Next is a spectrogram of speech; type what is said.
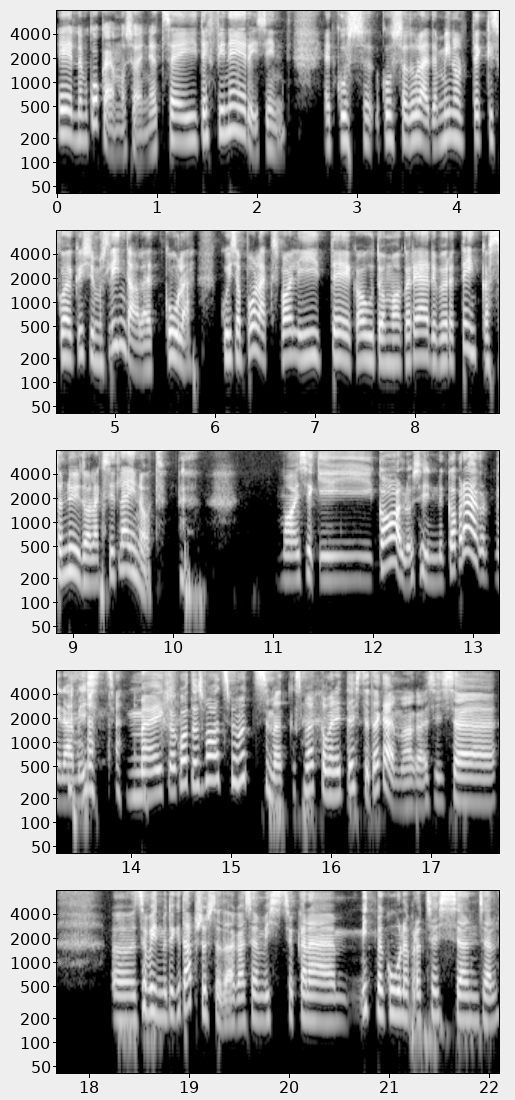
eelnev kogemus on ju, et see ei defineeri sind. et kus, kust sa tuled ja minult tekkis kohe küsimus Lindale, et kuule, kui sa poleks Vali IT kaudu oma karjääripööret teinud, kas sa nüüd oleksid läinud ma isegi kaalusin ka praegult minemist, me ikka kodus vaatasime, mõtlesime, et kas me hakkame neid teste tegema, aga siis äh, sa võid muidugi täpsustada, aga see on vist sihukene mitmekuune protsess on seal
